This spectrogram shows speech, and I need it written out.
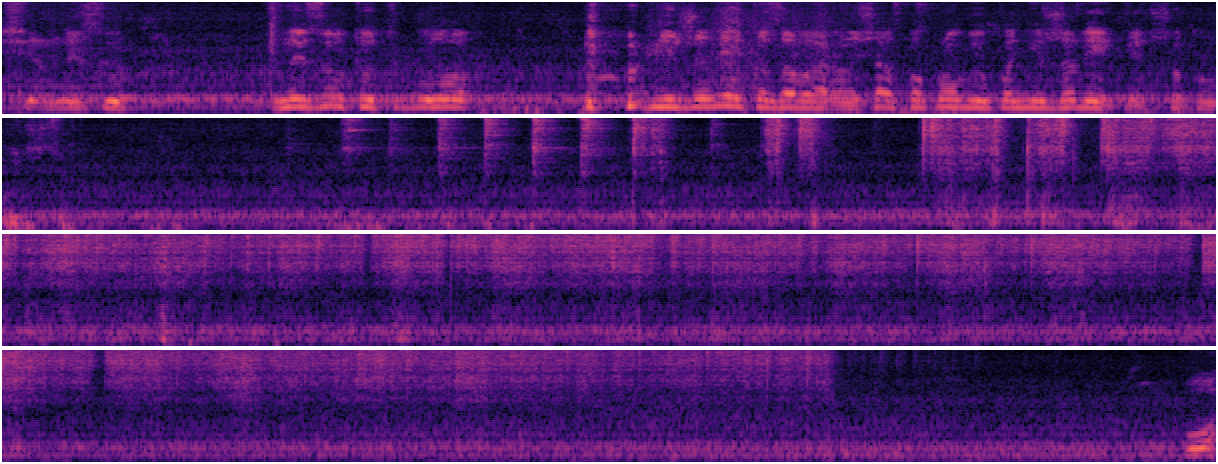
Ще внизу. Внизу тут було ніжавейка заварено. Зараз спробую по ніжавейки, що вийде. О!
